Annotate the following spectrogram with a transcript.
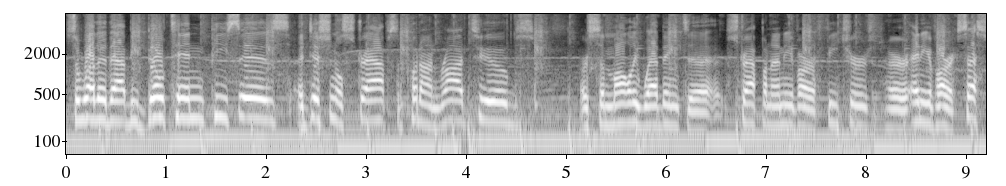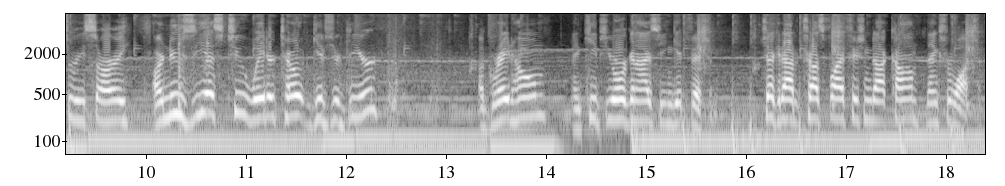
So whether that be built-in pieces, additional straps to put on rod tubes, or some MOLLE webbing to strap on any of our features, or any of our accessories, sorry. Our new ZS2 Wader tote gives your gear a great home and keeps you organized so you can get fishing. Check it out at troutflyfishing.com. Thanks for watching.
